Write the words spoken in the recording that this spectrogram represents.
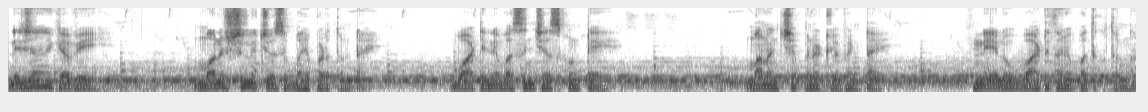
నిజానికి అవి మనుషుల్ని చూసి భయపడుతుంటాయి. వాటిని వశం చేసుకుంటే మనం చెప్పినట్లు వింటాయి. నేను వాటితోనే బతుకుతున్నా.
